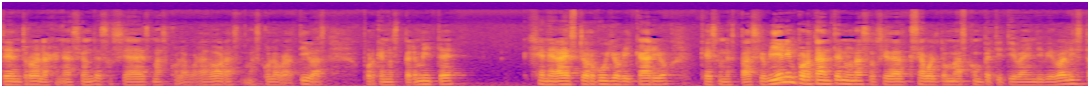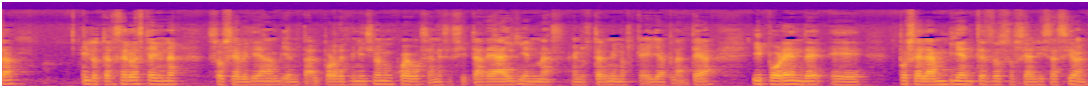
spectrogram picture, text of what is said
dentro de la generación de sociedades más colaboradoras, más colaborativas, porque nos permite generar este orgullo vicario, que es un espacio bien importante en una sociedad que se ha vuelto más competitiva e individualista, y lo tercero es que hay una sociabilidad ambiental. Por definición, un juego se necesita de alguien más, en los términos que ella plantea, y por ende, eh, pues el ambiente es de socialización.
